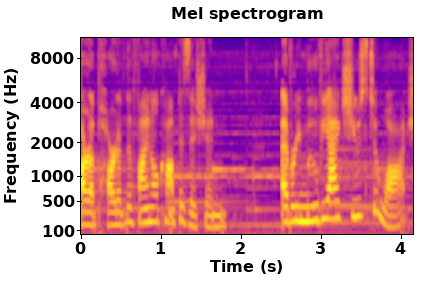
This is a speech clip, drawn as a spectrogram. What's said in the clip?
are a part of the final composition. Every movie I choose to watch,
